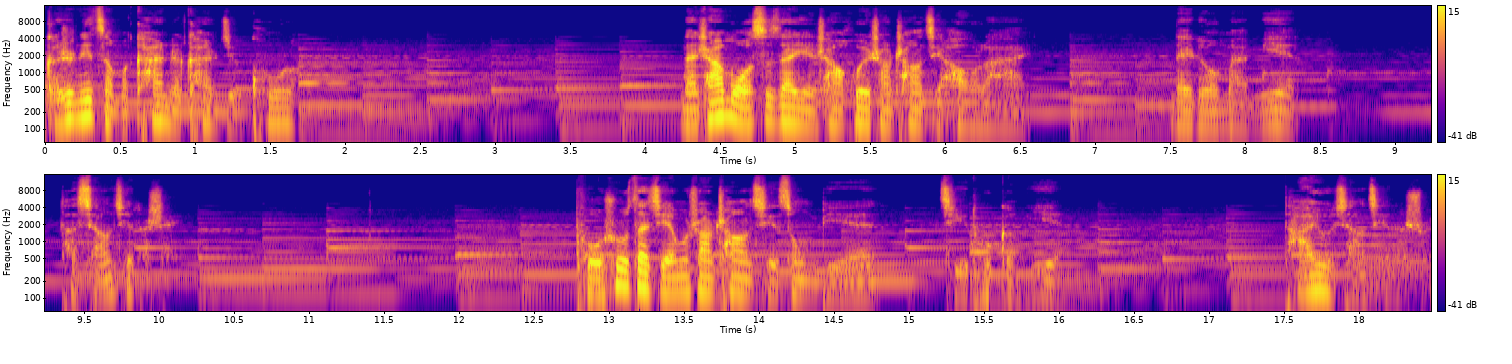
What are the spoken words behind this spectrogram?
可是你怎么看着看着就哭了？奶茶摩斯在演唱会上唱起《后来》，泪流满面。他想起了谁？朴树在节目上唱起《送别》，几度哽咽。他又想起了谁？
